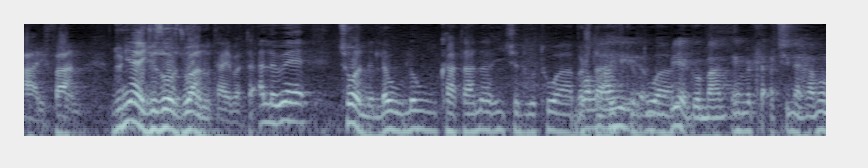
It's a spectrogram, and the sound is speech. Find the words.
عریفان دنیایکی زۆر جوان و تایبەتە. ئە لەوێ چۆن لەو لەو کاتانە هیچ دووە بەشداری کردووە؟ بێگومان ئێمە ئەچینە هەموو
